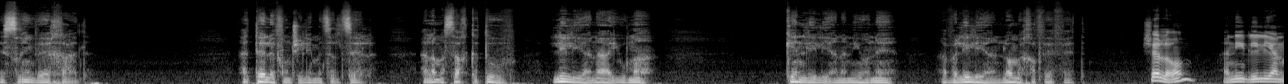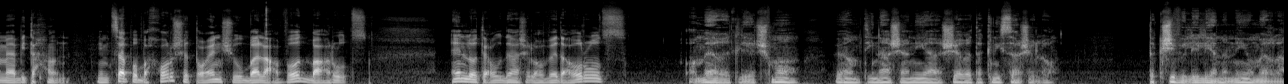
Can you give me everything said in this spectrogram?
21 הטלפון שלי מצלצל. על המסך כתוב, ליליאן האיומה. כן, ליליאן, אני עונה, אבל ליליאן לא מחפפת. שלום, אני ליליאן מהביטחון. נמצא פה בחור שטוען שהוא בא לעבוד בערוץ. אין לו תעודה של עובד הערוץ. אומרת לי את שמו, וממתינה שאני אאשר את הכניסה שלו. תקשיבי, ליליאן, אני אומר לה,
